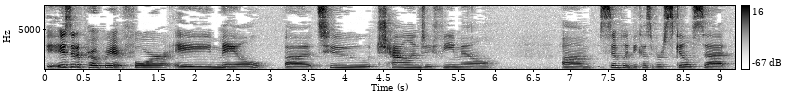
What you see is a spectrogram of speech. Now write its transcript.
is it appropriate for a male uh, to challenge a female um, simply because of her skill set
